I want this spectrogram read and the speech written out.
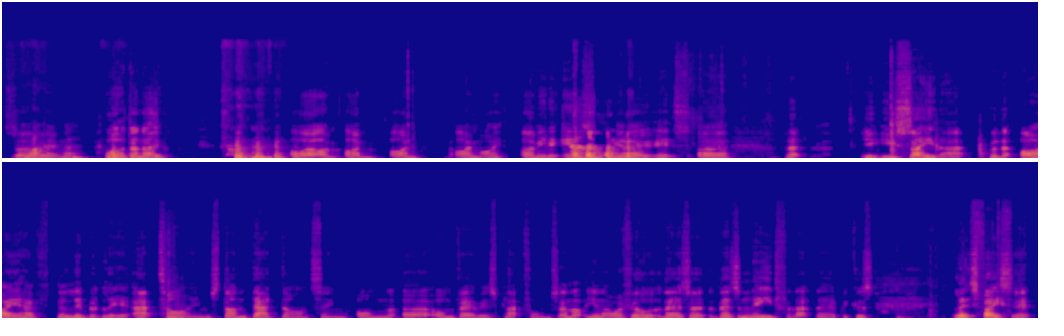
so Oh, I don't know. well i don't know I, I'm, I'm, I'm, I might. I mean, it's you know, it's uh, that you, you say that, but that I have deliberately at times done dad dancing on uh, on various platforms, and uh, you know, I feel there's a there's a need for that there because let's face it,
